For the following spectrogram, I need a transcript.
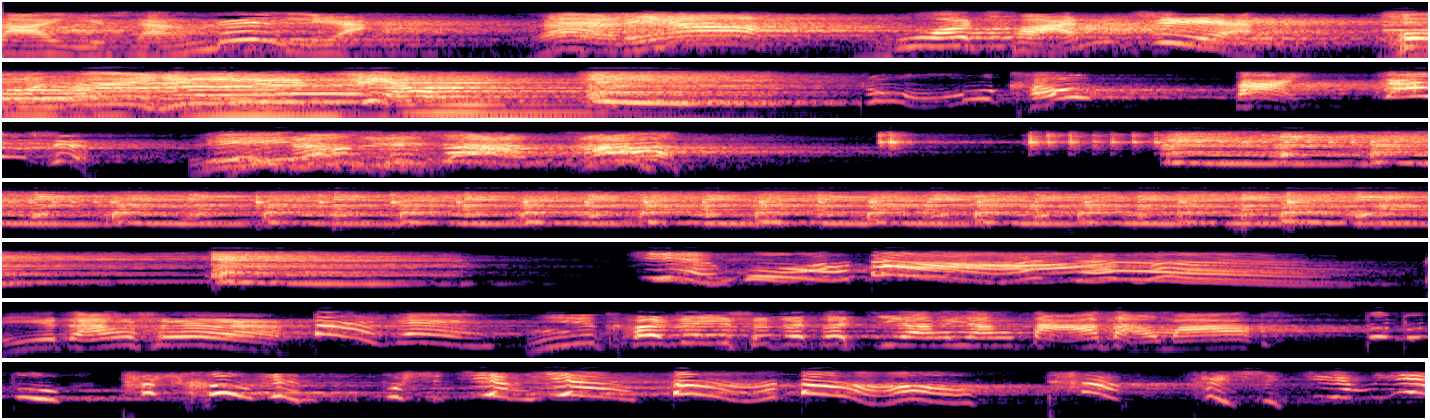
大衣裳恁俩，俺俩，我穿这裤子一条。住口！带张氏，李张氏上堂。见过大人。李张氏，大人，你可认识这个江洋大盗吗？不不不，他是后人，不是江洋大盗，他才是江洋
